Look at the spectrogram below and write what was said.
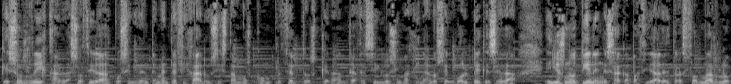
que esos rijan la sociedad, pues evidentemente fijaros, si estamos con preceptos que eran de hace siglos, imaginaros el golpe que se da. Ellos no tienen esa capacidad de transformarlo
